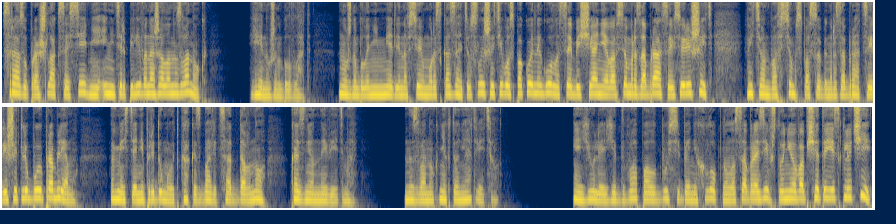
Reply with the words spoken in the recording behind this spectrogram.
Сразу прошла к соседней и нетерпеливо нажала на звонок. Ей нужен был Влад. Нужно было немедленно все ему рассказать, услышать его спокойный голос и обещание во всем разобраться и все решить. Ведь он во всем способен разобраться и решить любую проблему. Вместе они придумают, как избавиться от давно казненной ведьмы. На звонок никто не ответил. И Юля едва по лбу себя не хлопнула, сообразив, что у нее вообще-то есть ключи,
